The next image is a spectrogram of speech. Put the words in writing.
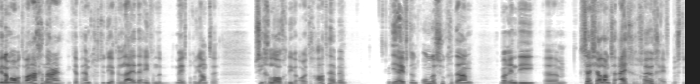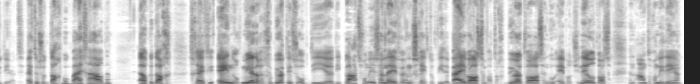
Willem Albert Wagenaar, ik heb hem gestudeerd in Leiden, een van de meest briljante psychologen die we ooit gehad hebben. Die heeft een onderzoek gedaan waarin hij um, zes jaar lang zijn eigen geheugen heeft bestudeerd. Hij heeft een soort dagboek bijgehouden. Elke dag schreef hij één of meerdere gebeurtenissen op die, uh, die plaatsvonden in zijn leven. En dan schreef hij op wie erbij was en wat er gebeurd was en hoe emotioneel het was. Een aantal van die dingen.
